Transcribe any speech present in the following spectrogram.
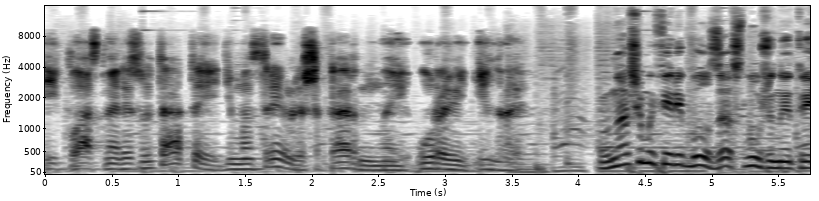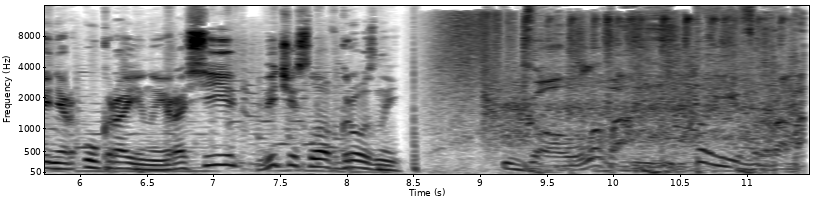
и классные результаты, и демонстрировали шикарный уровень игры. В нашем эфире был заслуженный тренер Украины и России Вячеслав Грозный. Голова по Европе.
